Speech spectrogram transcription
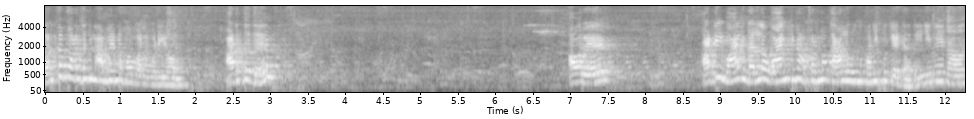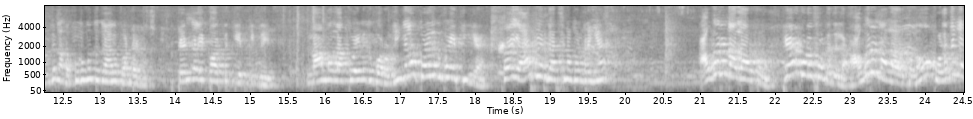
வருத்தப்படுறதுக்கு நாம என்னமா பண்ண முடியும்? அடுத்தது அவர் அடி வாங்கி நல்லா வாங்கிக்கின்னு அப்புறமா காலைல வந்து மன்னிப்பு கேட்டார். இனிமே நான் வந்து நம்ம குடும்பத்துக்காக பண்றேன் பெண்களை பார்த்து கேட்கின்றேன் நாமெல்லாம் கோயிலுக்கு போகிறோம் நீங்களாம் கோயிலுக்கு போயிருக்கீங்க. போய் யார் பேருக்கு அர்ச்சனை பண்ணுறீங்க அவரும் நல்லா இருக்கணும். பேர் கூட சொல்றது இல்லை அவரும் நல்லா இருக்கணும். குழந்தைங்க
